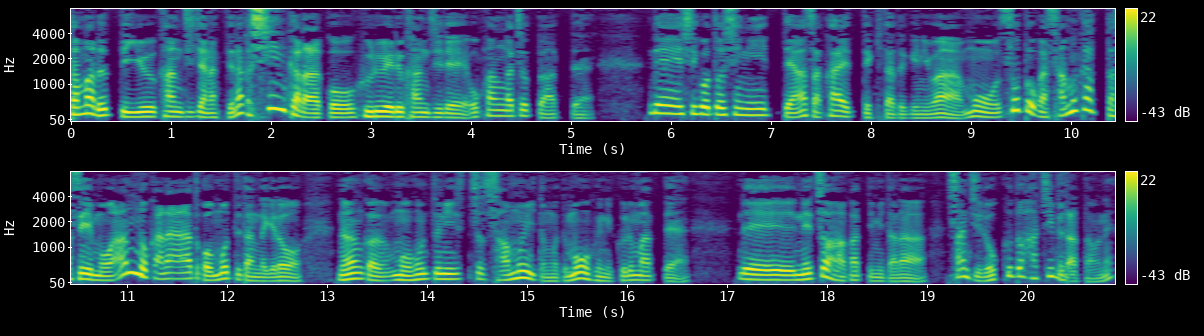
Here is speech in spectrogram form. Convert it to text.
温まるっていう感じじゃなくて、なんか芯からこう震える感じで、お感がちょっとあって、で、仕事しに行って朝帰ってきた時には、もう外が寒かったせいもあんのかなとか思ってたんだけど、なんかもう本当にちょっと寒いと思って毛布にくるまって、で、熱を測ってみたら、36度8分だったのね。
